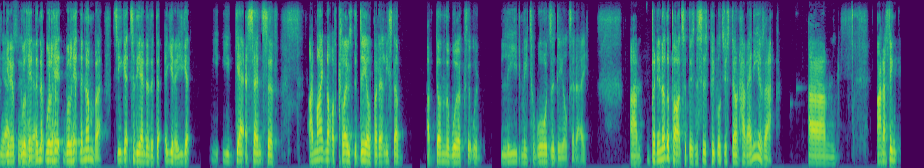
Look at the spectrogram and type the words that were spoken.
yeah, you know we'll hit yeah. the we'll hit we'll hit the number. So you get to the end of the day you know you get you get a sense of i might not have closed the deal but at least i've i've done the work that would lead me towards a deal today. Um, but in other parts of businesses people just don't have any of that. Um, and I think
